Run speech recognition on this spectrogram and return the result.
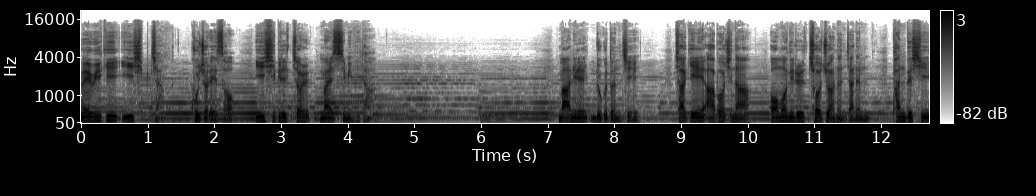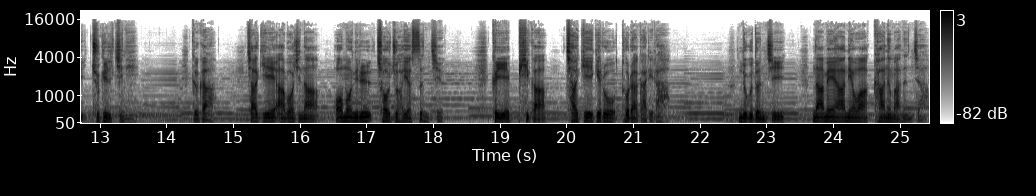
레위기 20장 9절에서 21절 말씀입니다. 만일 누구든지 자기의 아버지나 어머니를 저주하는 자는 반드시 죽일지니 그가 자기의 아버지나 어머니를 저주하였은즉 그의 피가 자기에게로 돌아가리라 누구든지 남의 아내와 간음하는 자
